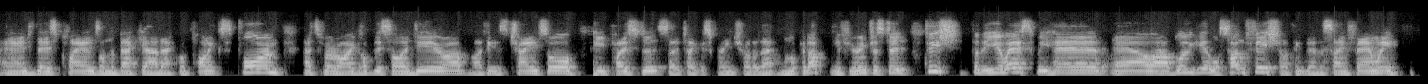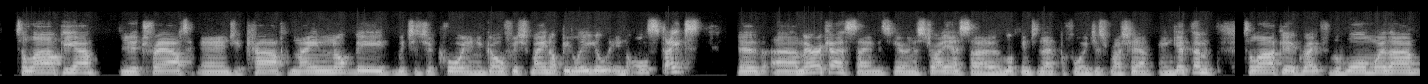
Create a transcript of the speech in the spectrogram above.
And there's plans on the Backyard Aquaponics forum. That's where I got this idea. I think it's Chainsaw. He posted it, so take a screenshot of that and look it up if you're interested. Fish for the US, we have our uh, bluegill or sunfish. I think they're the same family. Tilapia, your trout and your carp may not be, which is your koi and your goldfish, may not be legal in all states of uh, America, same as here in Australia. So look into that before you just rush out and get them. Tilapia, great for the warm weather.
